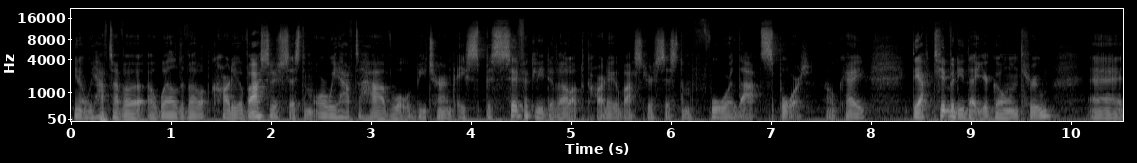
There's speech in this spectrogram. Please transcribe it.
you know, we have to have a, a well-developed cardiovascular system, or we have to have what would be termed a specifically developed cardiovascular system for that sport. Okay, the activity that you're going through, uh,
